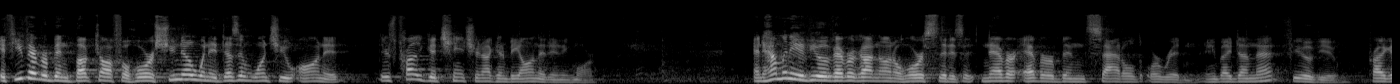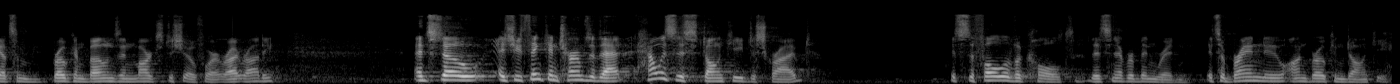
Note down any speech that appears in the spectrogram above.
If you've ever been bucked off a horse, you know when it doesn't want you on it, there's probably a good chance you're not going to be on it anymore. And how many of you have ever gotten on a horse that has never ever been saddled or ridden? Anybody done that? Few of you. Probably got some broken bones and marks to show for it, right, Roddy? And so, as you think in terms of that, how is this donkey described? It's the foal of a colt that's never been ridden. It's a brand new, unbroken donkey.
